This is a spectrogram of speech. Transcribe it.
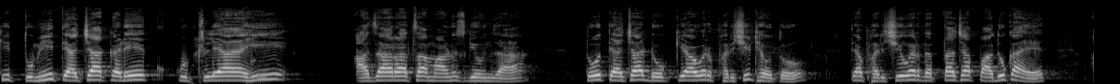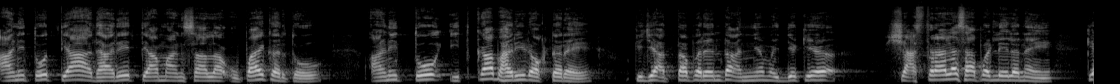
की तुम्ही त्याच्याकडे कुठल्याही आजाराचा माणूस घेऊन जा. तो त्याच्या डोक्यावर फरशी ठेवतो. त्या फरशीवर दत्ताच्या पादुका आहेत. आणि तो त्या आधारे त्या माणसाला उपाय करतो आणि तो इतका भारी डॉक्टर आहे की जे आत्तापर्यंत अन्य वैद्यकीय शास्त्राला सापडलेलं नाही की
